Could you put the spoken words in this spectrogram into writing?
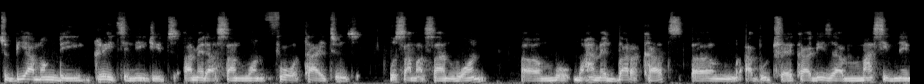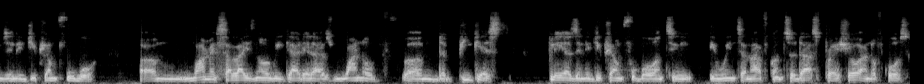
To be among the greats in Egypt, Ahmed Hassan won four titles. Osama Hassan won. Um, Mohamed Barakat, um, Aboutrika, these are massive names in Egyptian football. Um, Mohamed Salah is now regarded as one of um, the biggest players in Egyptian football until he wins an AFCON. So that's pressure. And of course,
